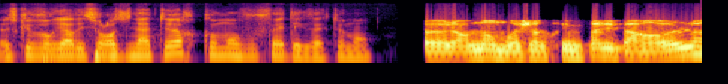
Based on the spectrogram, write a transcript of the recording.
Est-ce que vous regardez sur l'ordinateur? Comment vous faites exactement? Alors non, moi j'imprime pas les paroles.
